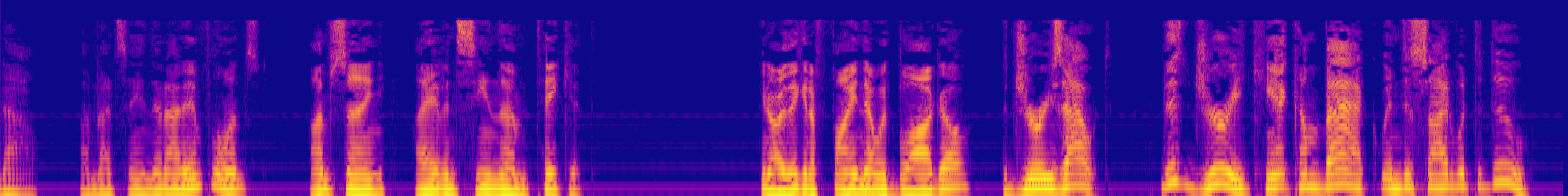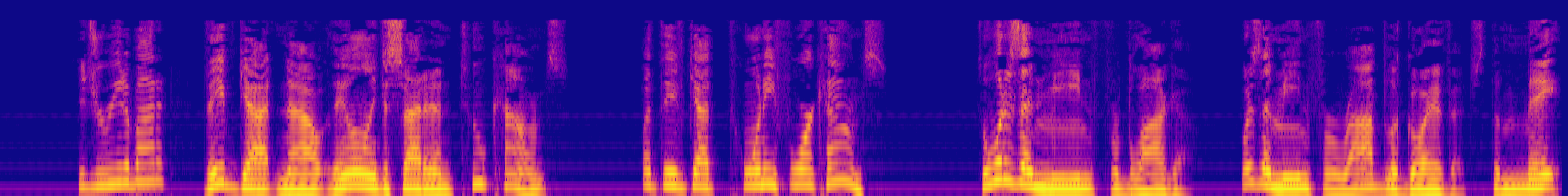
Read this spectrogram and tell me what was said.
Now, I'm not saying they're not influenced. I'm saying I haven't seen them take it. You know, are they going to find that with Blago? The jury's out. This jury can't come back and decide what to do. Did you read about it? They've got now, they only decided on two counts, but they've got 24 counts. So what does that mean for Blago? What does that mean for Rod Blagojevich, the may,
